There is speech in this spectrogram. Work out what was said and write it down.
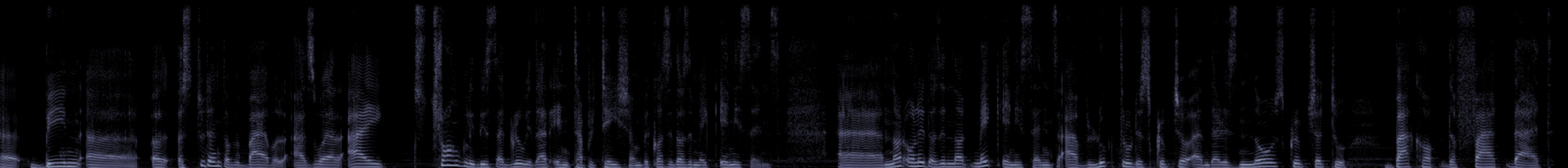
uh, being a, a, a student of the Bible as well, I strongly disagree with that interpretation because it doesn't make any sense. Uh, not only does it not make any sense, I've looked through the scripture and there is no scripture to back up the fact that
